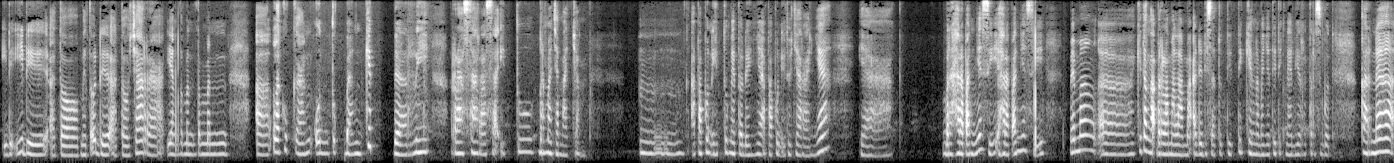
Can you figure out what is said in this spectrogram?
ide-ide atau metode atau cara yang teman-teman uh, lakukan untuk bangkit dari rasa-rasa itu bermacam-macam. Hmm, apa apa pun itu metodenya apa pun itu caranya ya berharapannya sih harapannya sih memang uh, kita nggak berlama-lama ada di satu titik yang namanya titik nadir tersebut. Karena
